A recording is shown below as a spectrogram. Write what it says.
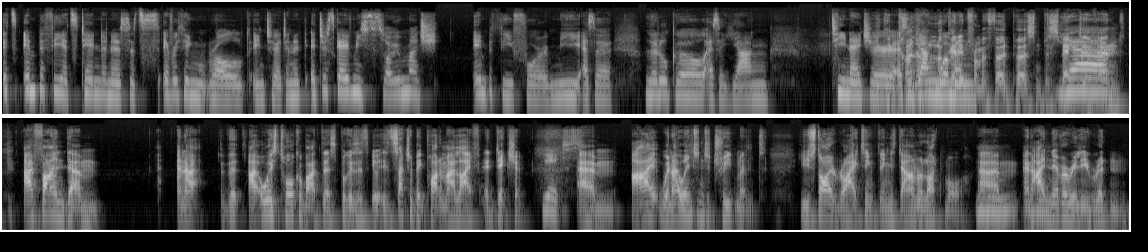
it's empathy, it's tenderness, it's everything rolled into it. And it, it just gave me so much empathy for me as a little girl, as a young You teenager, can as a young of look woman. at it from a third person perspective, Yeah. and I find, um, and I. the- I always talk about this because it's, it's such a big part of my life addiction. yes. um, I when I went into treatment, you started writing things down a lot more, um, Mhm, and I'd mhm. never really written.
